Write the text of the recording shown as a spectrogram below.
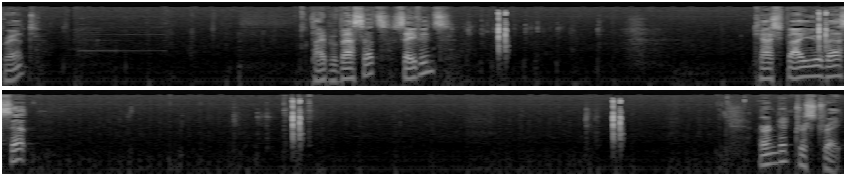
Brent. Type of assets, savings. Cash value of asset. Earned interest rate.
